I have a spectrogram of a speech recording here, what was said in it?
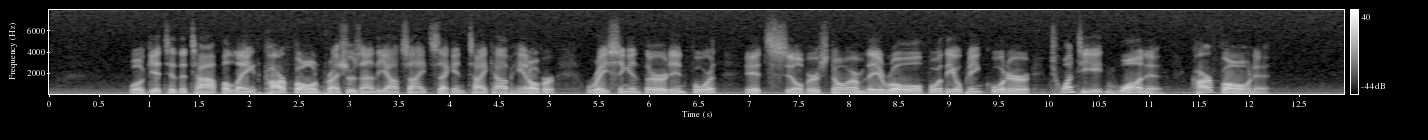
will get to the top a length. Carphone pressures on the outside second. Ty Cobb Hanover racing in third. In fourth, it's Silver Storm. They roll for the opening quarter, 28 and 1. Carphone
